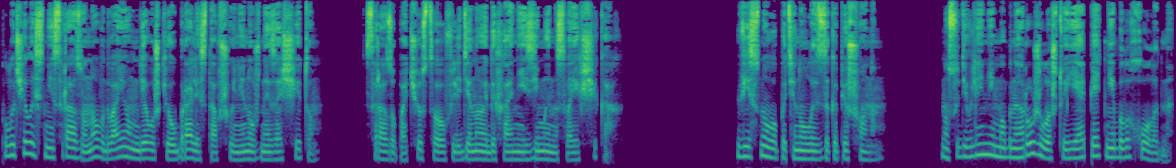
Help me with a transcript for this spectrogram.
Получилось не сразу, но вдвоем девушки убрали ставшую ненужной защиту, сразу почувствовав ледяное дыхание зимы на своих щеках. Ви снова потянулась за капюшоном, но с удивлением обнаружила, что ей опять не было холодно.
